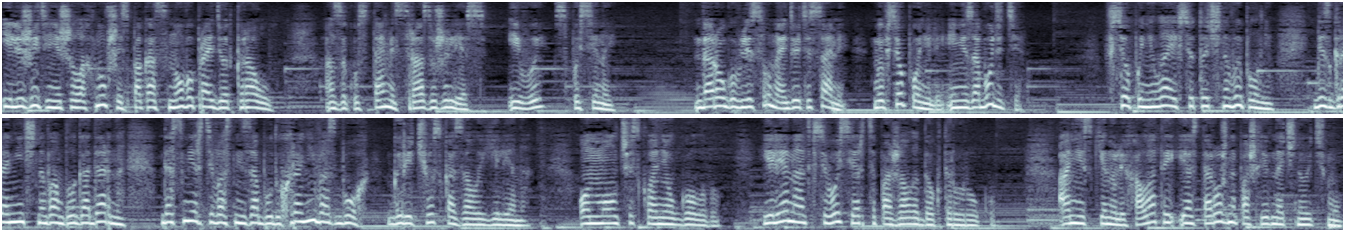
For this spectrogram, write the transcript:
и лежите, не шелохнувшись, пока снова пройдет караул. А за кустами сразу же лес, и вы спасены. Дорогу в лесу найдете сами. Вы все поняли и не забудете?» «Все поняла и все точно выполню. Безгранично вам благодарна. До смерти вас не забуду. Храни вас Бог», — горячо сказала Елена. Он молча склонил голову. Елена от всего сердца пожала доктору руку. Они скинули халаты и осторожно пошли в ночную тьму.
